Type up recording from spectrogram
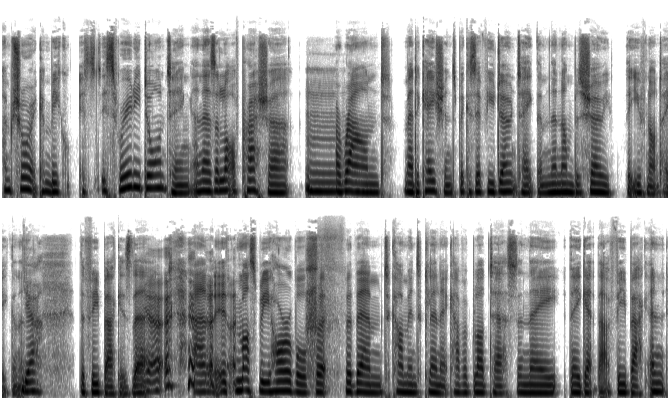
I'm sure it can be, it's, it's really daunting and there's a lot of pressure mm. around medications because if you don't take them, the numbers show that you've not taken them. Yeah. The feedback is there. Yeah. and it must be horrible for, for them to come into clinic, have a blood test, and they, they get that feedback. And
